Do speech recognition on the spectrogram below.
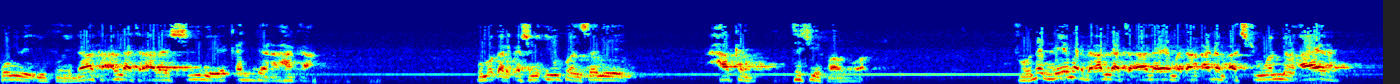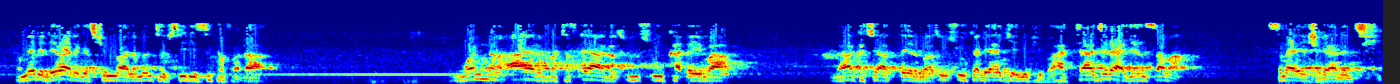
komai mai iko ne. Da haka Allah ta'ala shi ne ya kaddara haka. Kuma ƙarƙashin ikon sa ne hakan take faruwa. To nan nemar da Allah ta'ala ya ma dan adam a cikin wannan ayar kamar da yawa daga cikin malaman tafsiri suka faɗa wannan ayar ba ta tsaya ga tsuntsu kaɗai ba. Da aka ce a tsayar ba tsuntsu kaɗai ake nufi ba hatta jiragen sama suna yin shiga nan ciki.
